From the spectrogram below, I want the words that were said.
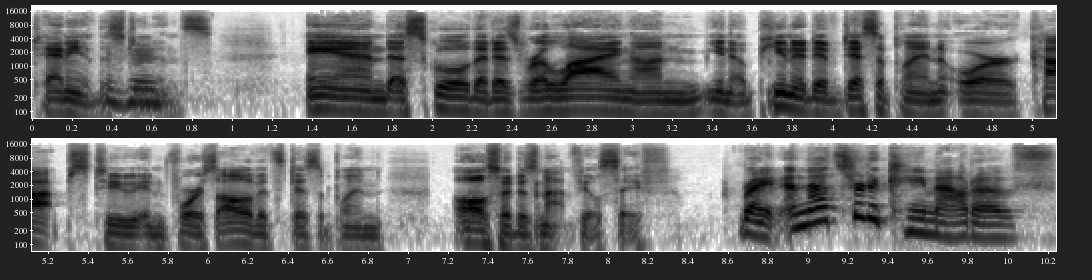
to any of the mm-hmm. students. And a school that is relying on, you know, punitive discipline or cops to enforce all of its discipline also does not feel safe. Right. And that sort of came out of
